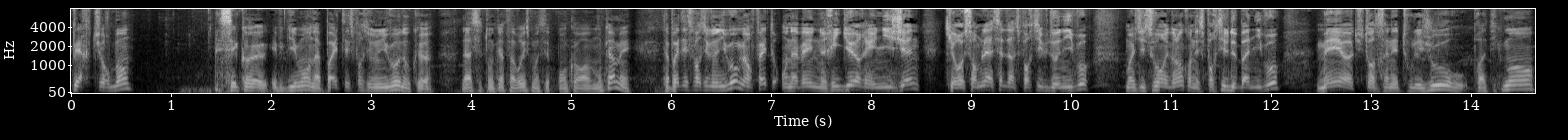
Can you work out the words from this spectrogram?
perturbant, c'est que effectivement, on n'a pas été sportif de niveau. Donc euh, là, c'est ton cas, Fabrice. Moi, c'est pas encore mon cas, mais t'as pas été sportif de niveau. Mais en fait, on avait une rigueur et une hygiène qui ressemblaient à celle d'un sportif de haut niveau. Moi, je dis souvent rigolant qu'on est sportif de bas niveau, mais euh, tu t'entraînais tous les jours ou pratiquement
